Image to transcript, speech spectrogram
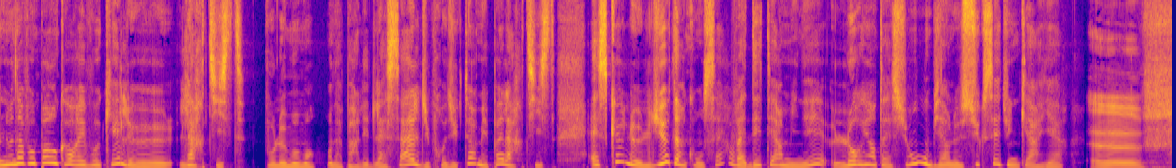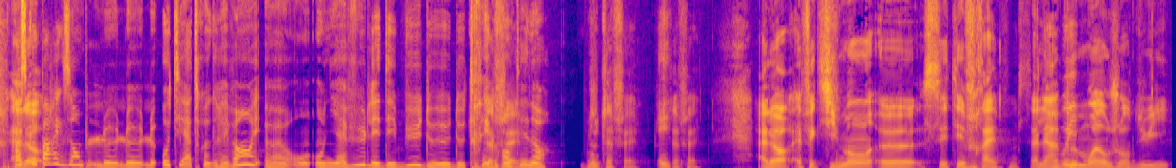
Nous n'avons pas encore évoqué l'artiste pour le moment. On a parlé de la salle, du producteur, mais pas l'artiste. Est-ce que le lieu d'un concert va déterminer l'orientation ou bien le succès d'une carrière? Euh, Parce que par exemple, le, au théâtre Grévin, on, y a vu les débuts de, très grands ténors. Tout à fait, tout à fait. Alors, effectivement, euh, c'était vrai. Ça l'est un peu moins aujourd'hui,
